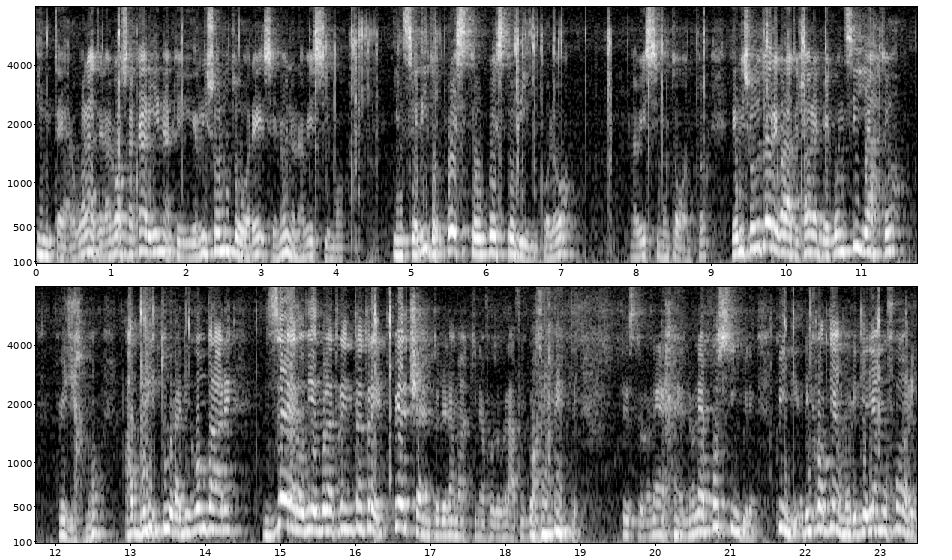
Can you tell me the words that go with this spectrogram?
intero guardate la cosa carina è che il risolutore se noi non avessimo inserito questo, questo vincolo l'avessimo tolto il risolutore guardate ci avrebbe consigliato vediamo addirittura di comprare 0,33% della macchina fotografica ovviamente questo non è, non è possibile quindi ricordiamo ritiriamo fuori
